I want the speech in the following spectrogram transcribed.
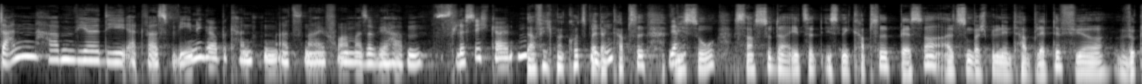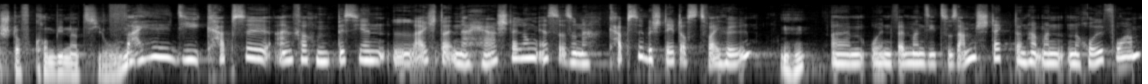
Dann haben wir die etwas weniger bekannten Arzneiformen. Also wir haben Flüssigkeiten. Darf ich mal kurz bei mhm. der Kapsel? Ja. Wieso sagst du da jetzt, ist eine Kapsel besser als zum Beispiel eine Tablette für Wirkstoffkombinationen? Weil die Kapsel einfach ein bisschen leichter in der Herstellung ist. Also eine Kapsel besteht aus zwei Hüllen. Mhm. Ähm, und wenn man sie zusammensteckt, dann hat man eine Hollform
